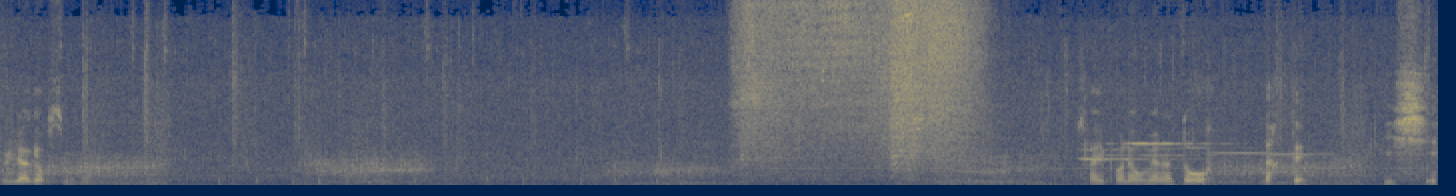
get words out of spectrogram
물약이 없습니다 자 이번에 오면은 또 낙대. 이씨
